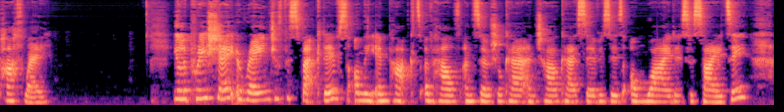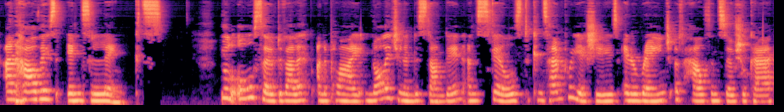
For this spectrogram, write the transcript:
pathway. You'll appreciate a range of perspectives on the impact of health and social care and childcare services on wider society and how this interlinks. You'll also develop and apply knowledge and understanding and skills to contemporary issues in a range of health and social care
